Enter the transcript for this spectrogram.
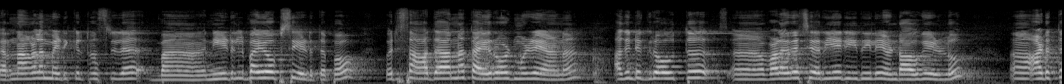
എറണാകുളം മെഡിക്കൽ ട്രസ്റ്റിൽ നീഡിൽ ബയോപ്സി എടുത്തപ്പോൾ ഒരു സാധാരണ തൈറോയ്ഡ് മുഴയാണ്. അതിന്റെ ഗ്രോത്ത് വളരെ ചെറിയ രീതിയിലേ ഉണ്ടാവുകയുള്ളൂ. അടുത്ത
